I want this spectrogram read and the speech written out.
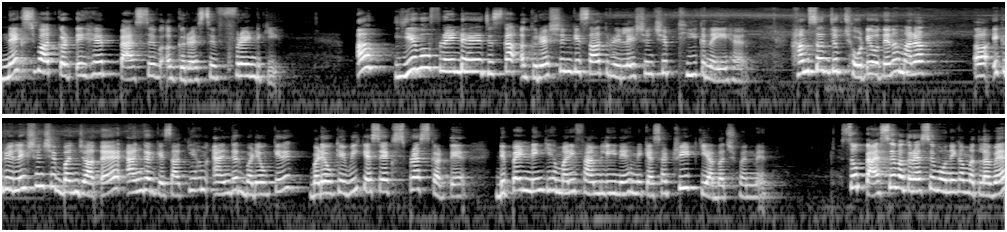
नेक्स्ट बात करते हैं पैसिव अग्रेसिव फ्रेंड की। अब ये वो फ्रेंड है जिसका अग्रेशन के साथ रिलेशनशिप ठीक नहीं है। हम सब जब छोटे होते हैं ना, हमारा एक रिलेशनशिप बन जाता है एंगर के साथ कि हम एंगर बड़े होके बड़े होके भी कैसे एक्सप्रेस करते हैं। डिपेंडिंग कि हमारी फैमिली ने हमें कैसा ट्रीट किया बचपन में। सो पैसिव अग्रेसिव होने का मतलब है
